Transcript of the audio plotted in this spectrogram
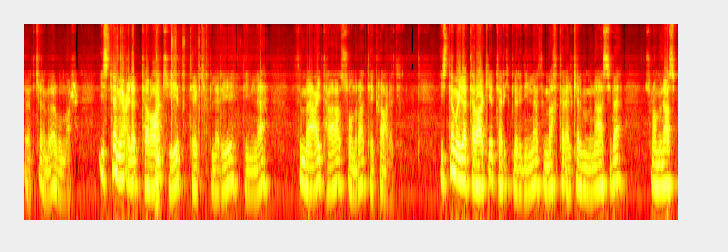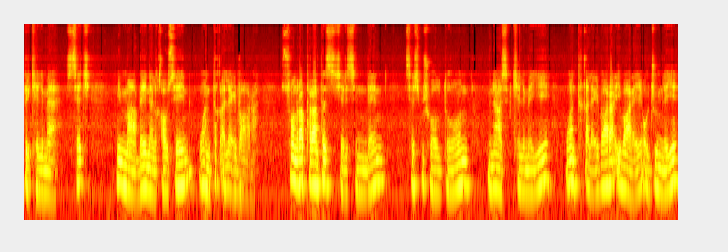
Evet kelimeler bunlar. İstemi ile terakib terkipleri dinle. Thümme sonra tekrar et. İsteme ile terakib terkipleri dinle. Thümme ihter el kelime münasibe. Sonra münasip bir kelime seç. Mimma beynel kavseyn ve entık el ibara. Sonra parantez içerisinden seçmiş olduğun münasip kelimeyi el ibara ibareyi o cümleyi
